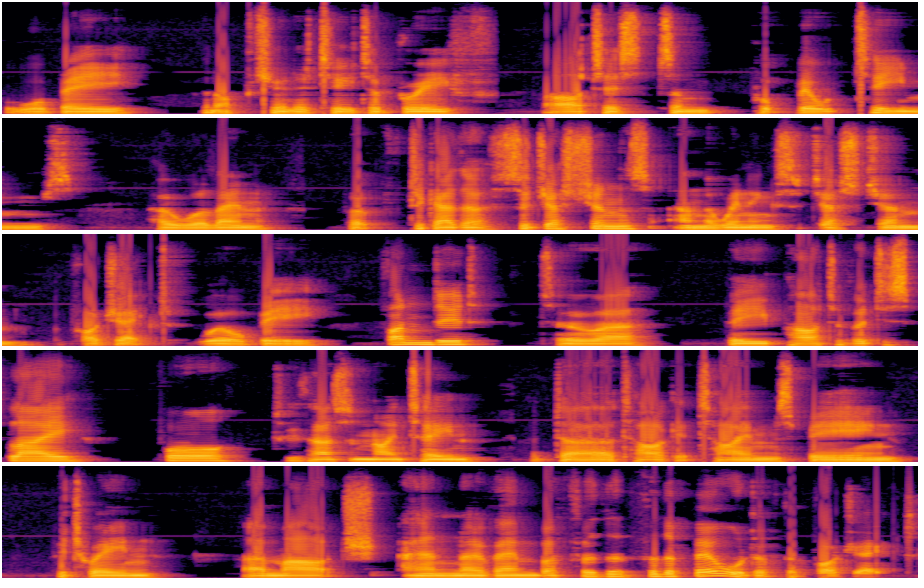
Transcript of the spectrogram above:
but will be an opportunity to brief artists and put, build teams who will then put together suggestions, and the winning suggestion project will be funded to uh, be part of a display for 2019 at uh, target times being between uh, March and November for the for the build of the project.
